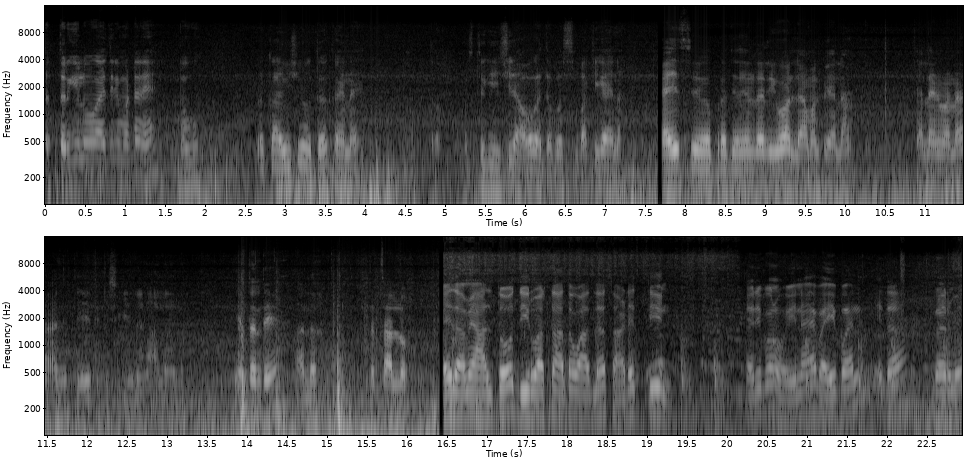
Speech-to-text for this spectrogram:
सत्तर किलो काहीतरी मटण आहे. बघू. तर काय विषय होतं काय नाही. तर मस्त इशी हवं घातं बस बाकी काय ना काहीच प्रतिनिधिंदा रिओ आणलं आम्हाला प्यायला. त्याला म्हणा आणि ते तिथं गेलं ना आलं आलं. येतं ते? आलं. तर चाललो. काहीच आम्ही आलतो दीड वाजता आता वाजलं साडेतीन. तरी पण होईनाय भाई पण इथं गरमी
